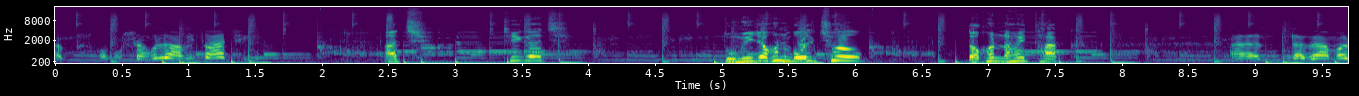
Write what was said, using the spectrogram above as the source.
আর সমস্যা হলে আমি তো আছি। আচ্ছা ঠিক আছে। তুমি যখন বলছো তখন না হয় থাক। আর দাদা আমার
